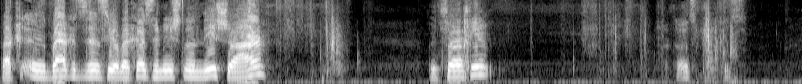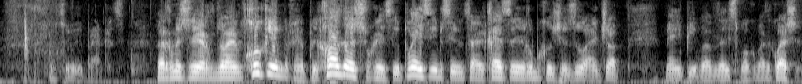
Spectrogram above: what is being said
halacha? bracket uh, says here, Bakas Mishnah Nishar. B'tzarchim. That's brackets. That's really brackets. Yazu, and Shop. Many people have they spoken about the question.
